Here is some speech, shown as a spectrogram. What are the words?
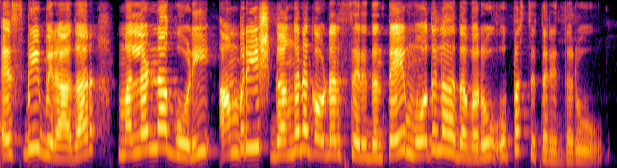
ಎಸ್ಬಿ ಬಿರಾದಾರ್, ಮಲ್ಲಣ್ಣ ಗೋಡಿ ಅಂಬರೀಶ್ ಗಂಗನಗೌಡರ್ ಸೇರಿದಂತೆ ಮೊದಲಾದವರು ಉಪಸ್ಥಿತರಿದ್ದರು.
